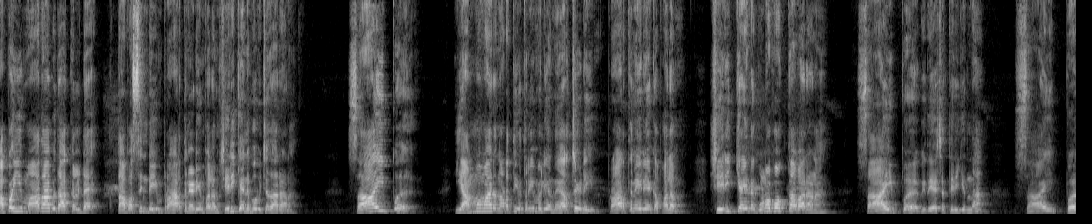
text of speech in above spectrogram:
അപ്പോൾ ഈ മാതാപിതാക്കളുടെ തപസ്സിന്റെയും പ്രാർത്ഥനയുടെയും ഫലം ശരിക്കും അനുഭവിച്ചതാരാണ് സായിപ്പ്. ഈ അമ്മമാർ നടത്തിയ ഇത്രയും വലിയ നേർച്ചയുടെയും പ്രാർത്ഥനയുടെയൊക്കെ ഫലം ശരിക്കും അതിന്റെ ഗുണഭോക്താവാരാണ് സായിപ്പ് വിദേശത്തിരിക്കുന്ന സായിപ്പ്.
